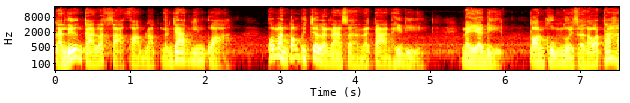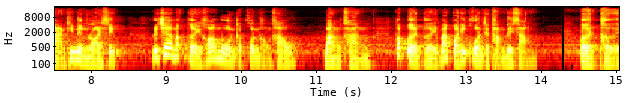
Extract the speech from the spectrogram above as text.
แต่เรื่องการรักษาความลับนั้นยากยิ่งกว่า เพราะมันต้องพิจารณาสถานการณ์ให้ดี ในอดีต ตอนคุมหน่วยสารวัตรทหารที่ 110 ริเชอร์มักเผยข้อมูลกับคนของเขา บางครั้งก็เปิดเผยมากกว่าที่ควรจะทำด้วยซ้ำ เปิดเผย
